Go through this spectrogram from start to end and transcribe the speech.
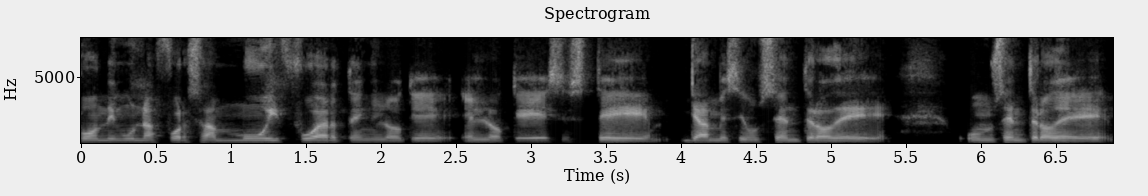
ponen una fuerza muy fuerte en lo que, en lo que es este, llámese un centro de un centro de,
